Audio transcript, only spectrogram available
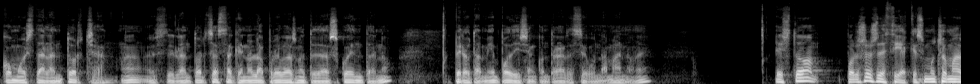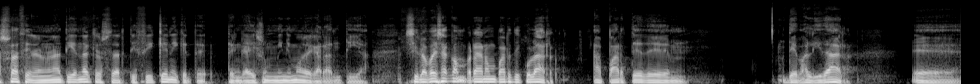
cómo está la antorcha. la antorcha hasta que no la pruebas no te das cuenta, ¿no? Pero también podéis encontrar de segunda mano, ¿eh? Esto, por eso os decía que es mucho más fácil en una tienda que os certifiquen y que te- tengáis un mínimo de garantía. Si lo vais a comprar a un particular, aparte de, de validar eh,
